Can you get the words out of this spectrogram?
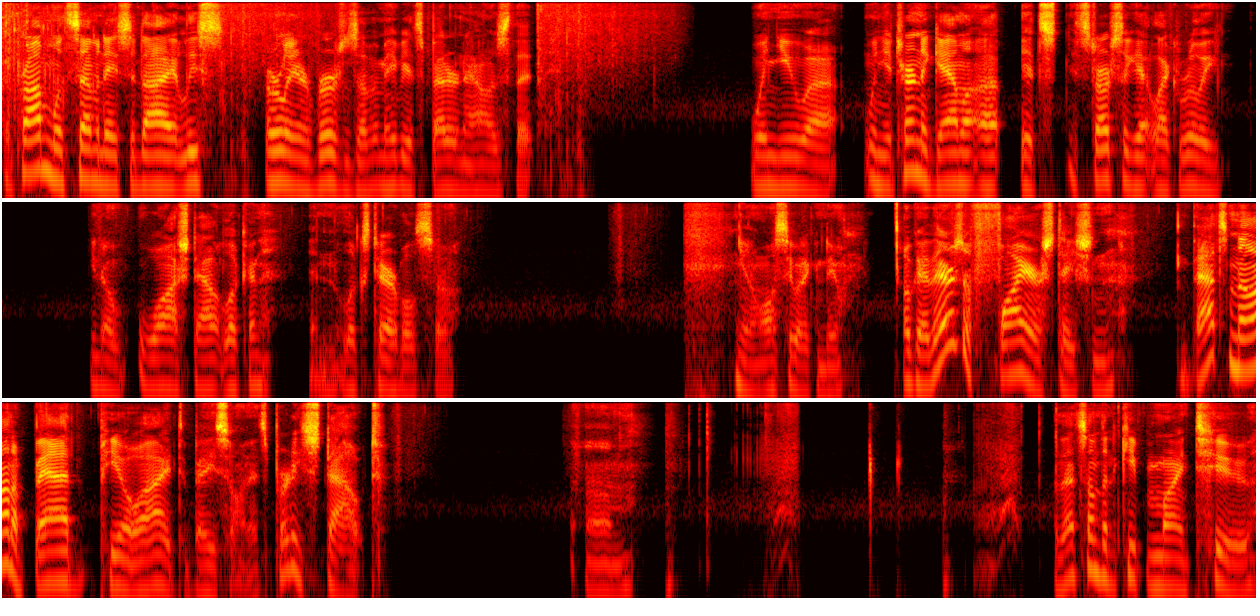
the problem with 7 Days to Die, at least earlier versions of it, maybe it's better now, is that when you uh, when you turn the gamma up, it's it starts to get like really, you know, washed out looking and looks terrible. So, you know, I'll see what I can do. Okay, there's a fire station. That's not a bad POI to base on. It's pretty stout. Um, that's something to keep in mind too.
